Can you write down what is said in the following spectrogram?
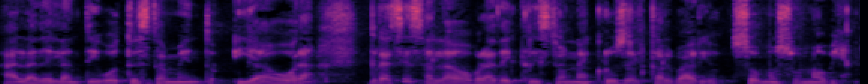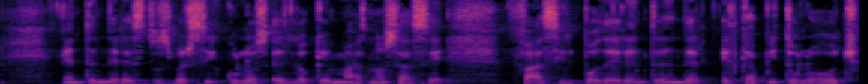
a la del Antiguo Testamento y ahora, gracias a la obra de Cristo en la cruz del Calvario, somos su novia. Entender estos versículos es lo que más nos hace fácil poder entender el capítulo 8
